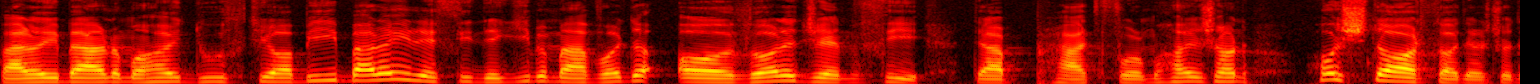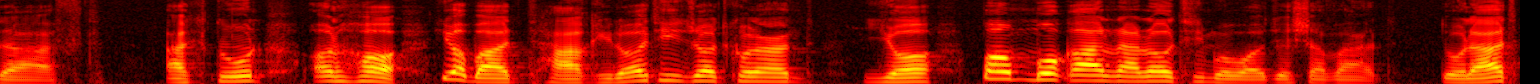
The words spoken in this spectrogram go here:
برای برنامه های دوستیابی برای رسیدگی به موارد آزار جنسی در پلتفرم هایشان هشدار صادر شده است. اکنون آنها یا باید تغییراتی ایجاد کنند یا با مقرراتی مواجه شوند. دولت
